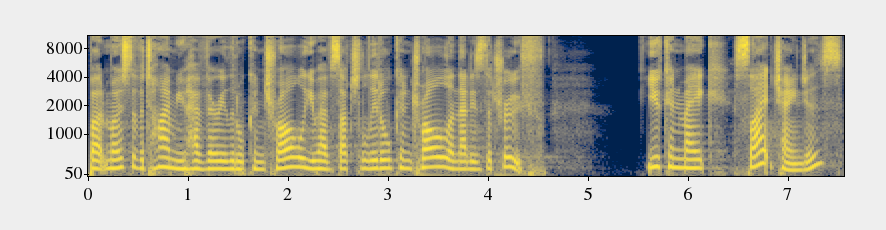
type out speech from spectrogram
But most of the time, you have very little control. You have such little control, and that is the truth. You can make slight changes,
